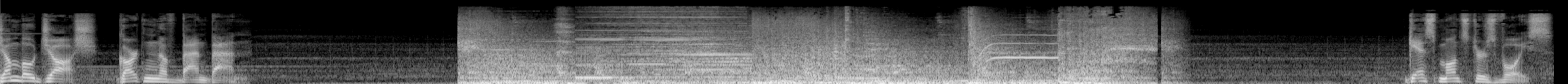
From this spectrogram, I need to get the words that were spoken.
Jumbo Josh, Garten of Banban. Guess Monster's voice.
